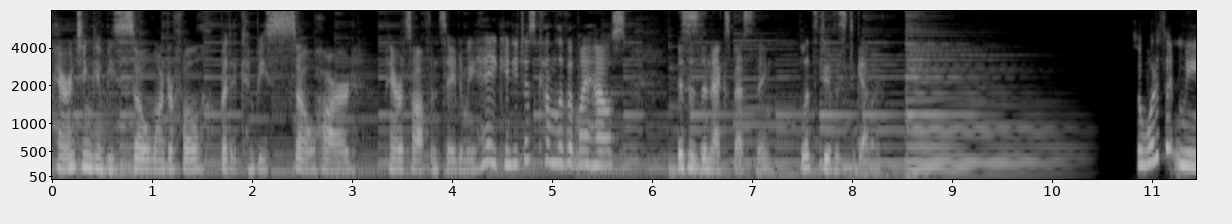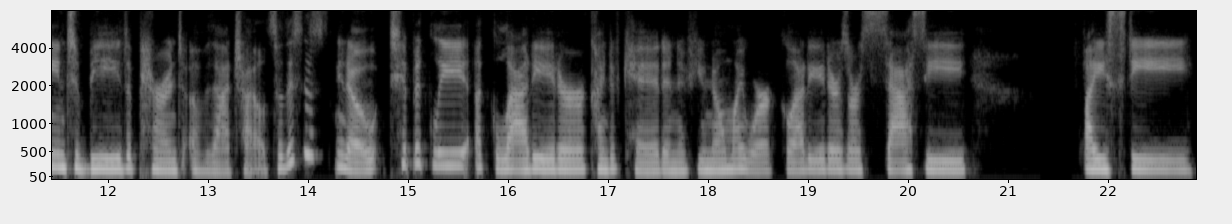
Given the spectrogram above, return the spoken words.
Parenting can be so wonderful, but it can be so hard. Parents often say to me, Hey, can you just come live at my house? This is the next best thing. Let's do this together. So, what does it mean to be the parent of that child? So, this is, you know, typically a gladiator kind of kid. And if you know my work, gladiators are sassy, feisty,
